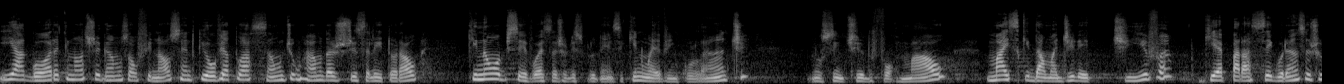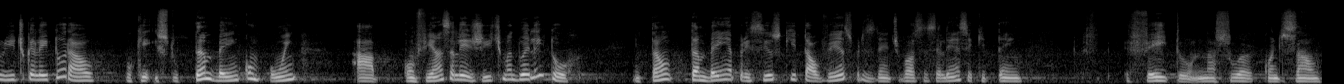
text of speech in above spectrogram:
e agora que nós chegamos ao final, sendo que houve atuação de um ramo da Justiça Eleitoral que não observou essa jurisprudência, que não é vinculante no sentido formal, mas que dá uma diretiva que é para a segurança jurídica eleitoral, porque isto também compõe a confiança legítima do eleitor. Então, também é preciso que talvez, presidente, Vossa Excelência, que tem feito na sua condição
